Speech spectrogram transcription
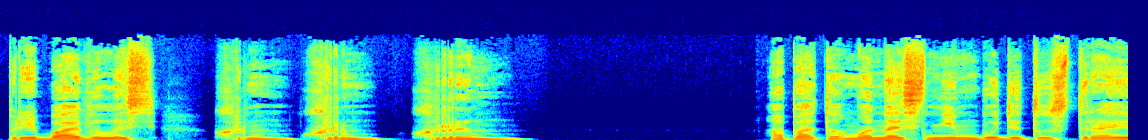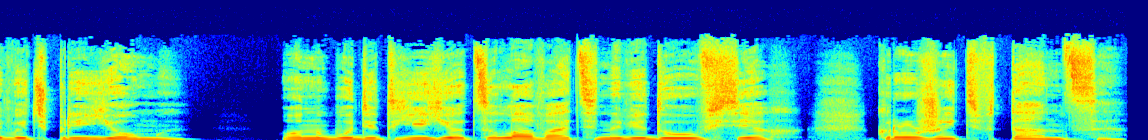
прибавилось хрм-хрм-хрым. А потом она с ним будет устраивать приемы. Он будет ее целовать на виду у всех, кружить в танце,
